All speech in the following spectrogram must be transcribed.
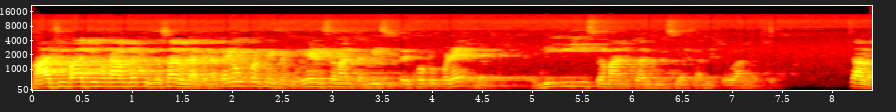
બાજુ બાજુનું નામ લખ્યું તો સારું લાગે, નકર એવું પણ કહી શકું. એલ સમાંતર બીસી તો ખોટું પડે નહીં ડીઈ સમાંતર બીસી આ સાબિત કરવાનું છે. ચાલો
